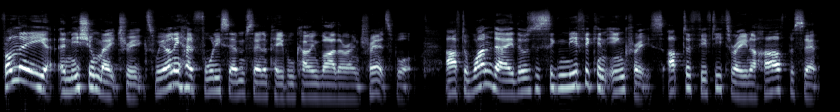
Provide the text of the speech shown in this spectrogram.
from the initial matrix, we only had 47% of people coming via their own transport. After one day, there was a significant increase, up to 53.5%.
